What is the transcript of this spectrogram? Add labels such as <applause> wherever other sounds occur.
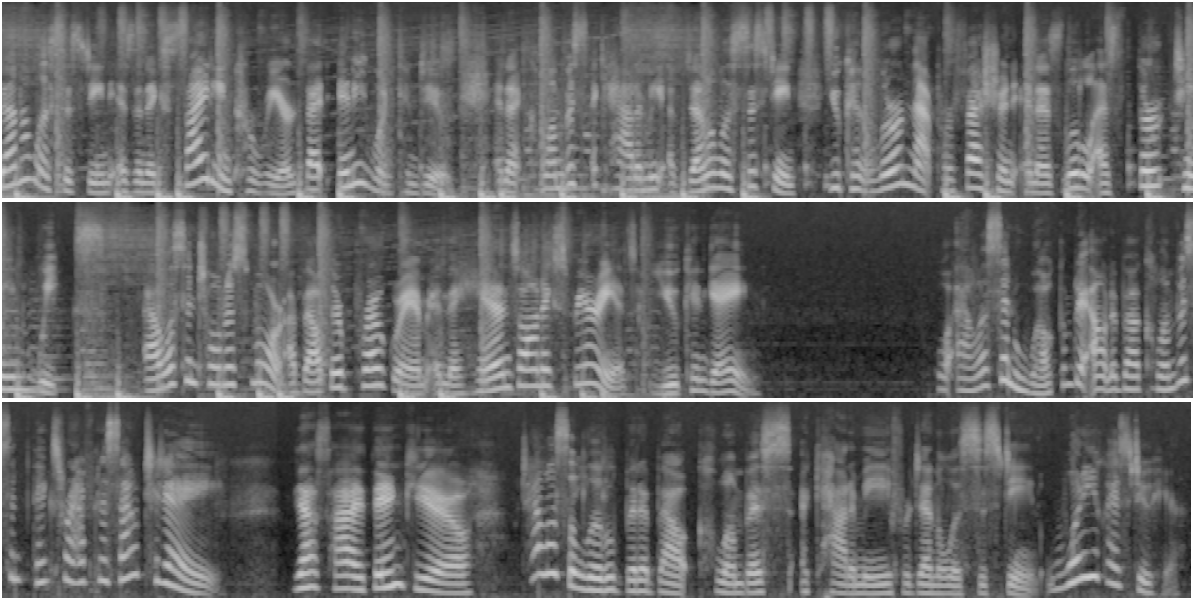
dental assisting is an exciting career that anyone can do. And at Columbus Academy of Dental Assisting, you can learn that profession in as little as 13 weeks. Allison told us more about their program and the hands on experience you can gain. Well, Allison, welcome to Out and About Columbus, and thanks for having us out today. Yes, hi, thank you. Tell us a little bit about Columbus Academy for Dental Assisting. What do you guys do here?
